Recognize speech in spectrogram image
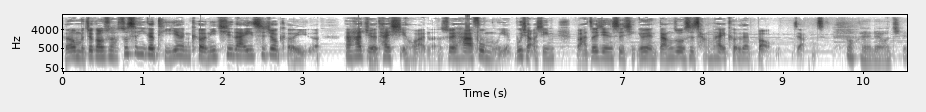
可能我们就告诉他，这是一个体验课，你其实来一次就可以了。那他觉得太喜欢了，所以他父母也不小心把这件事情有点当做是常态课在报名这样子。OK，了解。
